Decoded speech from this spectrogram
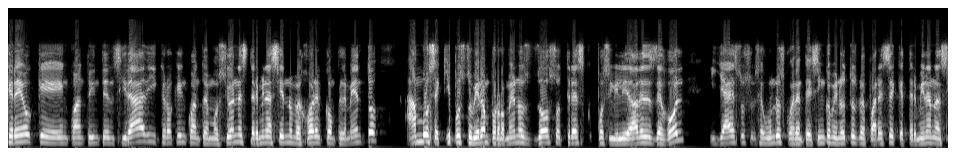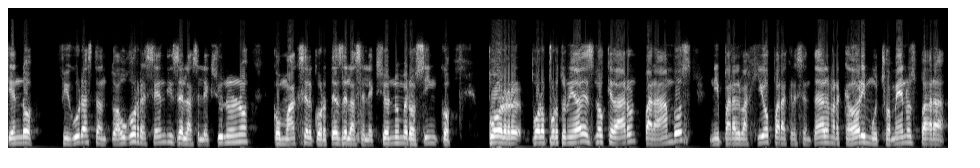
creo que en cuanto a intensidad y creo que en cuanto a emociones termina siendo mejor el complemento. Ambos equipos tuvieron por lo menos dos o tres posibilidades de gol y ya esos segundos 45 minutos me parece que terminan haciendo figuras tanto a Hugo Reséndiz de la selección 1 como a Axel Cortés de la selección número 5. Por, por oportunidades no quedaron para ambos, ni para el Bajío para acrecentar el marcador y mucho menos para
